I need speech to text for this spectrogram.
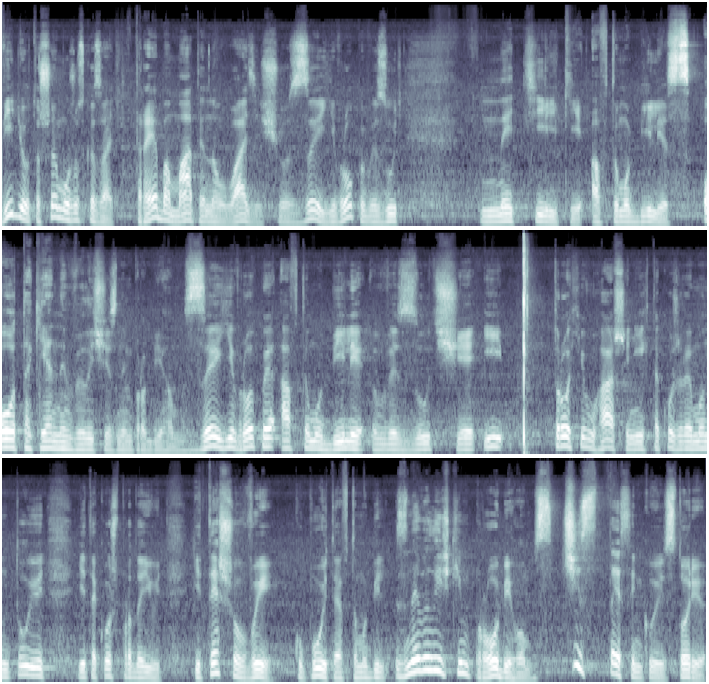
відео, то що я можу сказати? Треба мати на увазі, що з Європи везуть не тільки автомобілі з отакенним величезним пробігом. З Європи автомобілі везуть ще і трохи вгашені, їх також ремонтують і також продають. І те, що ви купуєте автомобіль з невеличким пробігом, з чистесенькою історією,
